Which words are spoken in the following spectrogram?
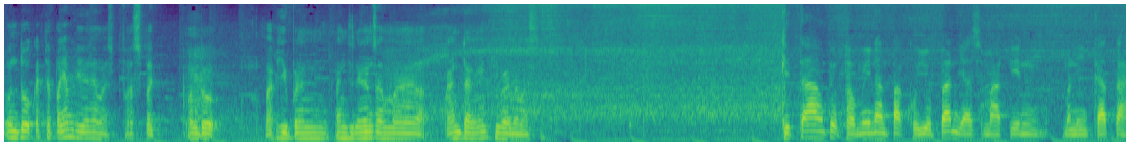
untuk ke depannya bagaimana mas? Prospek untuk paguyuban panjenengan sama kandangnya gimana mas? kita untuk dominan paguyuban ya semakin meningkat lah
